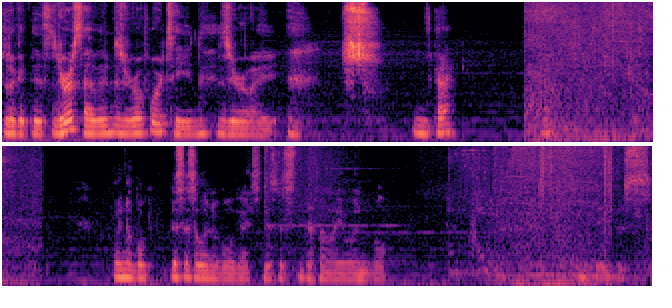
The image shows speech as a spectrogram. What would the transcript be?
Look at this. Zero seven, zero fourteen, zero eight. Okay. okay. Winnable. This is a winnable, guys. This is definitely winnable. Jesus. Fuck.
